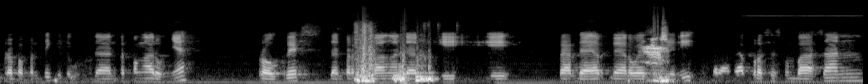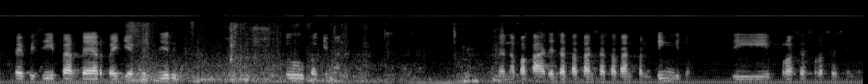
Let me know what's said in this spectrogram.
berapa penting itu dan berpengaruhnya progres dan perkembangan dari Perda RT RW sendiri terhadap proses pembahasan revisi Perda RPJMD sendiri itu bagaimana? Dan apakah ada catatan-catatan penting gitu di proses-proses ini?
